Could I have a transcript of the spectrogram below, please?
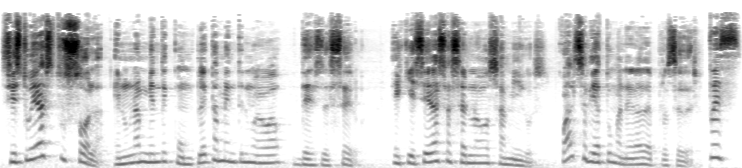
Si estuvieras tú sola en un ambiente completamente nuevo desde cero y quisieras hacer nuevos amigos, ¿cuál sería tu manera de proceder? Pues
